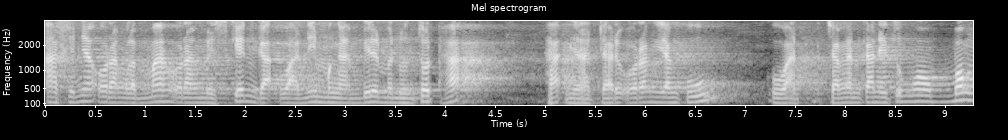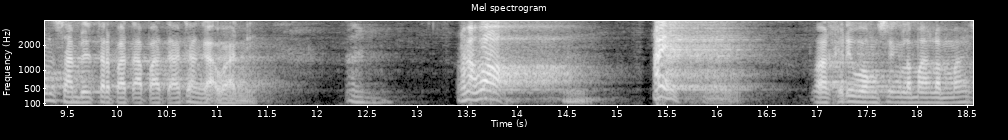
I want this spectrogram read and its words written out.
akhirnya orang lemah, orang miskin enggak wani mengambil menuntut hak haknya dari orang yang ku, kuat. Jangankan itu ngomong sambil terbata-bata aja enggak wani. Kenapa? Ayo, Akhirnya wong sing lemah-lemah.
